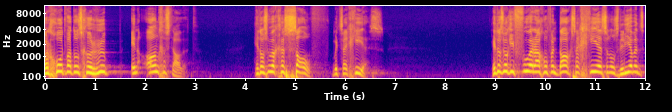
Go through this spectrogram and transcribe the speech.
Maar God wat ons geroep en aangestel het, het ons ook gesalf met sy gees. Het ons ook die voorreg om vandag sy gees in ons lewens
